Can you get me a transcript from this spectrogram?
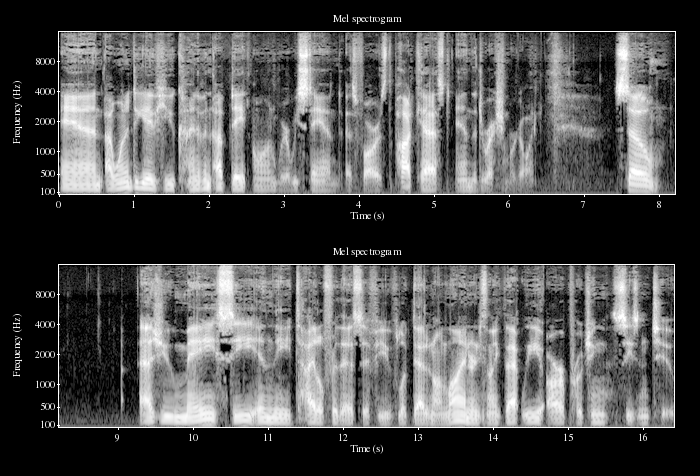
and I wanted to give you kind of an update on where we stand as far as the podcast and the direction we're going. So, as you may see in the title for this, if you've looked at it online or anything like that, we are approaching season two.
